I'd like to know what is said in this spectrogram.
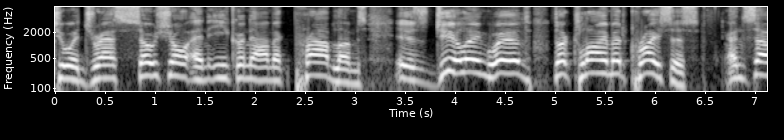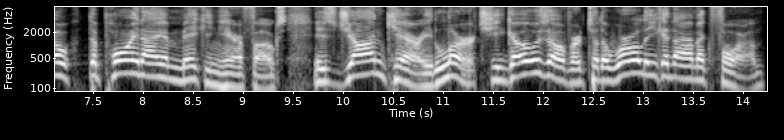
to address social and economic problems is dealing with the climate crisis. And so the point I am making here, folks, is John Kerry, Lurch, he goes over to the World Economic Forum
